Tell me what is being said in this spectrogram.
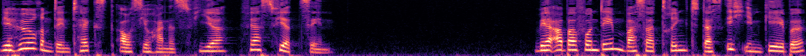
Wir hören den Text aus Johannes 4, Vers 14. Wer aber von dem Wasser trinkt, das ich ihm gebe,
